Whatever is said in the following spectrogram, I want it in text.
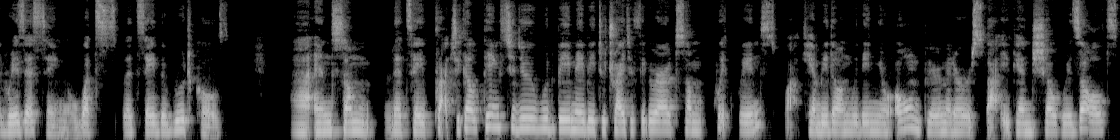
resisting. What's, let's say, the root cause. Uh, and some, let's say, practical things to do would be maybe to try to figure out some quick wins, what can be done within your own perimeters that you can show results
